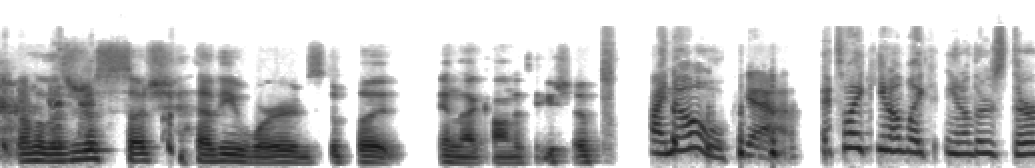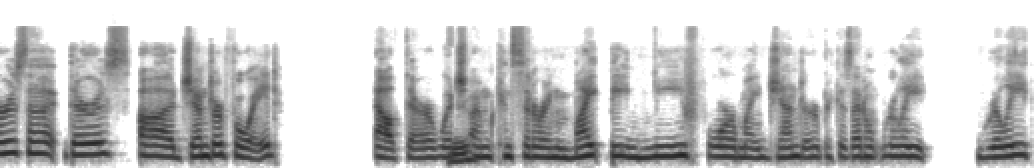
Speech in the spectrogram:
I don't know, those are just such heavy words to put in that connotation. I know. yeah. it's like you know like you know there's there is a there is a gender void out there which Mhm. i'm considering might be me for my gender because i don't really really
